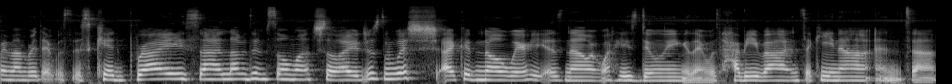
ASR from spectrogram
I remember there was this kid, Bryce. I loved him so much. So I just wish I could know where he is now and what he's doing. And there was Habiba and Sakina and uh,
